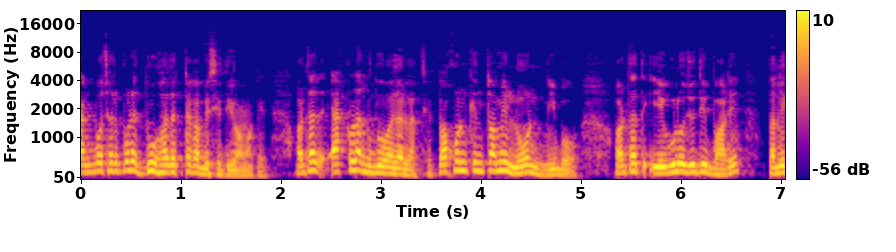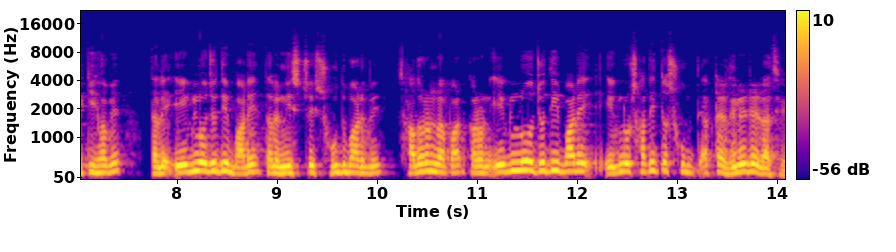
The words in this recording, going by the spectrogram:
এক বছর পরে দু হাজার টাকা বেশি দিও আমাকে। অর্থাৎ এক লাখ দু হাজার লাগছে। তখন কিন্তু আমি লোন নিব। অর্থাৎ এগুলো যদি বাড়ে, তাহলে কি হবে? তাহলে এগুলো যদি বাড়ে, তাহলে নিশ্চয়ই সুদ বাড়বে। সাধারণ ব্যাপার, কারণ এগুলো যদি বাড়ে, এগুলোর সাথেই তো সুদ একটা রিলেটেড আছে।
